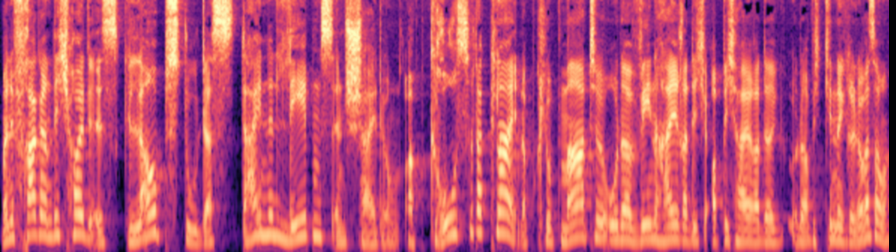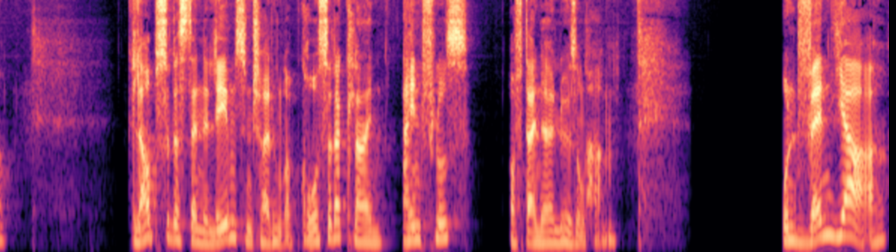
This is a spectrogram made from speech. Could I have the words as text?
meine Frage an dich heute ist, glaubst du, dass deine Lebensentscheidung, ob groß oder klein, ob Clubmate oder wen heirate ich, ob ich heirate oder ob ich Kinder kriege oder was auch immer, glaubst du, dass deine Lebensentscheidung, ob groß oder klein, Einfluss auf deine Erlösung haben? Und wenn ja,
